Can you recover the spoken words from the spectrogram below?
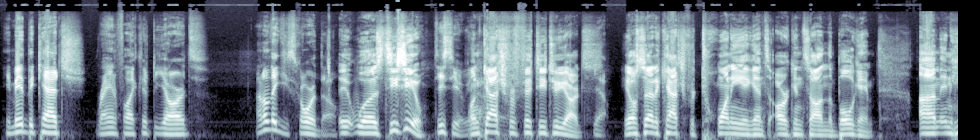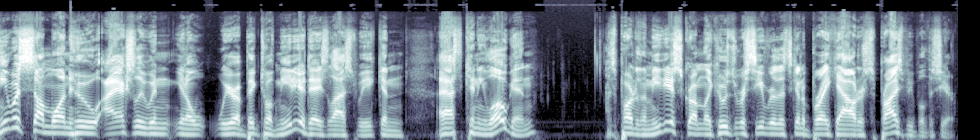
He made the catch, ran for like 50 yards. I don't think he scored though. It was TCU. TCU, One catch for 52 yards. Yeah. He also had a catch for 20 against Arkansas in the bowl game. Um, and he was someone who I actually, when, you know, we were at Big 12 Media Days last week, and I asked Kenny Logan as part of the media scrum, like, who's the receiver that's going to break out or surprise people this year?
